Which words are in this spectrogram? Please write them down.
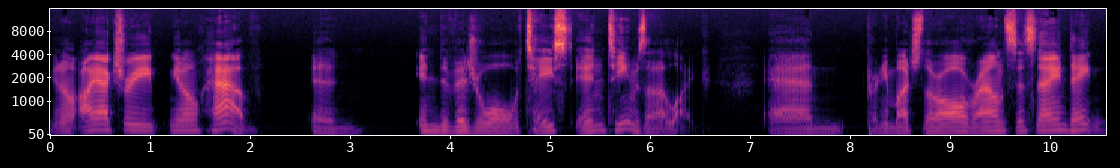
You know, I actually, you know, have an individual taste in teams that I like. And pretty much they're all around Cincinnati and Dayton.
